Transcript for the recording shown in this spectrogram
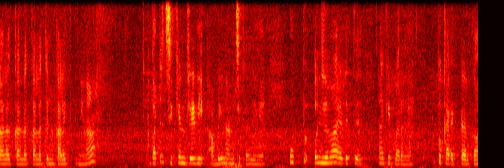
கல கல கலக்குன்னு கலக்கிட்டிங்கன்னா பட்டர் சிக்கன் ரெடி அப்படின்னு நினச்சிக்காதீங்க. உப்பு கொஞ்சமாக எடுத்து நக்கி பாருங்கள் உப்பு கரெக்டாக இருக்கா?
